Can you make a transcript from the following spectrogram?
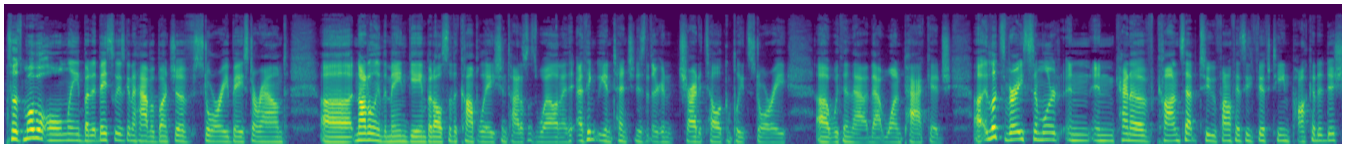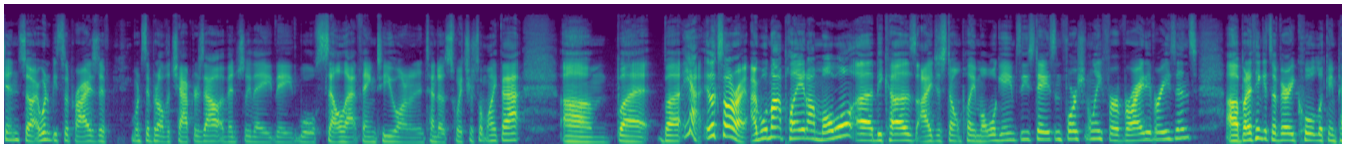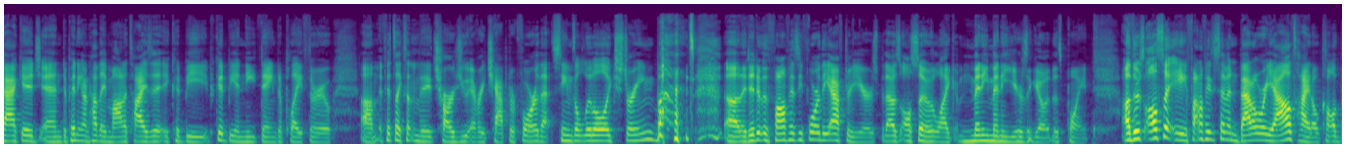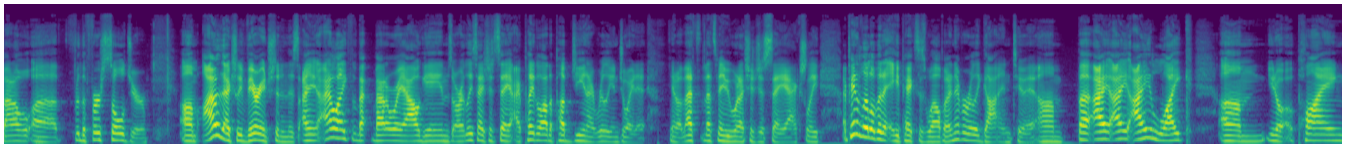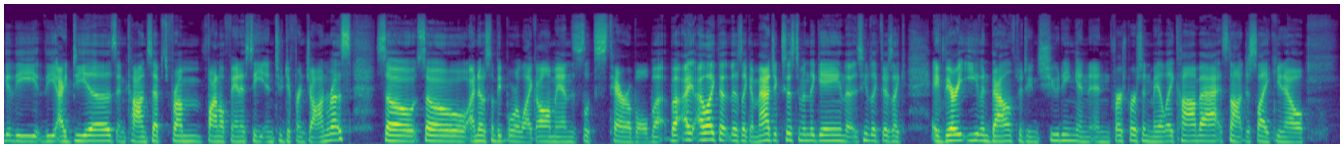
so it's mobile only, but it basically is going to have a bunch of story based around uh, not only the main game but also the compilation titles as well. And I, th- I think the intention is that they're going to try to tell a complete story uh, within that that one package. Uh, it looks very similar in in kind of concept to Final Fantasy 15 Pocket Edition, so I wouldn't be surprised if once they put all the chapters out, eventually they they will sell that thing to you on a Nintendo Switch or something like that. Um, but but yeah, it looks all right. I will not play it on mobile uh, because I just don't play mobile games these days unfortunately, for a variety of reasons. Uh, but I think it's a very cool looking package, and depending on how they monetize it, it could be it could be a neat thing to play through. Um, if it's like something they charge you every chapter for, that seems a little extreme. But uh, they did it with Final Fantasy IV: The After Years, but that was also like many many years ago at this point. Uh, there's also a Final Fantasy VII Battle Royale title called Battle uh, for the First Soldier. Um, I was actually very interested in this. I, I like the battle royale games, or at least I should say, I played a lot of PUBG and I really enjoyed it. You know, that's that's maybe what I should just say. Actually, I played a little bit of Apex as well, but I never really got into it. Um, but I I, I like um you know applying the the ideas and concepts from Final Fantasy into different genres. So so I know some people were like, oh man, this looks terrible, but but I, I like that there's like a magic system in the game. That it seems like there's like a very even balance between shooting and and first person melee combat. It's not just like you know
